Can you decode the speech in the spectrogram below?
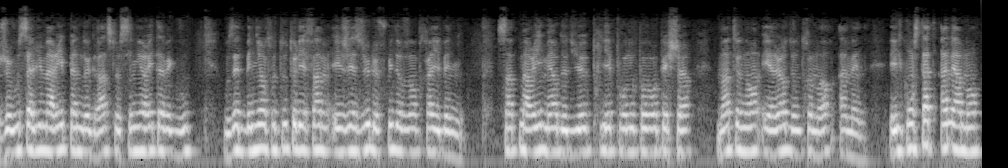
Je vous salue Marie, pleine de grâce, le Seigneur est avec vous. Vous êtes bénie entre toutes les femmes, et Jésus, le fruit de vos entrailles, est béni. Sainte Marie, Mère de Dieu, priez pour nous pauvres pécheurs, maintenant et à l'heure de notre mort. Amen et ils constatent amèrement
